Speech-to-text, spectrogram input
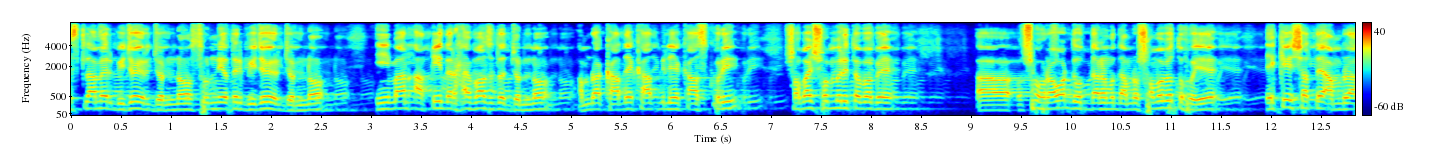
ইসলামের বিজয়ের জন্য, সুন্নিয়তের বিজয়ের জন্য ইমান আকিদের হেফাজতের জন্য আমরা কাঁধে কাঁধ মিলিয়ে কাজ করি। সবাই সম্মিলিতভাবে সোহরাওয়ার্দ উদ্যানের মধ্যে আমরা সমবেত হয়ে একই সাথে আমরা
